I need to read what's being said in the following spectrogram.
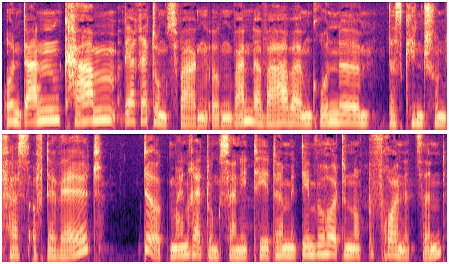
Und dann kam der Rettungswagen irgendwann. Da war aber im Grunde das Kind schon fast auf der Welt. Dirk, mein Rettungssanitäter, mit dem wir heute noch befreundet sind.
